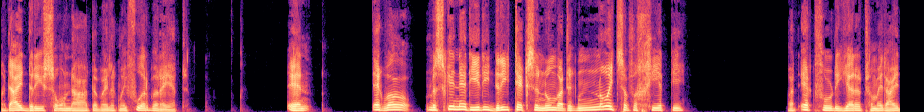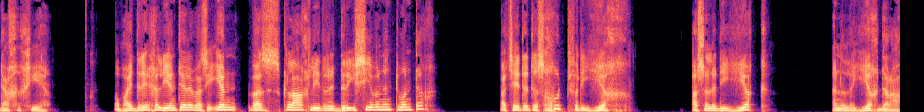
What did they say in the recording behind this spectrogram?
met daai drie Sondae terwyl ek my voorberei het. En ek wil miskien net hierdie drie tekste noem wat ek nooit sou vergeet nie. Wat ek voel die Here het vir my daai dag gegee. Op hy drie geleenthede was die een was Klaagliedere 327 wat sê dit is goed vir die jeug as hulle die juk in hulle jeug dra.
